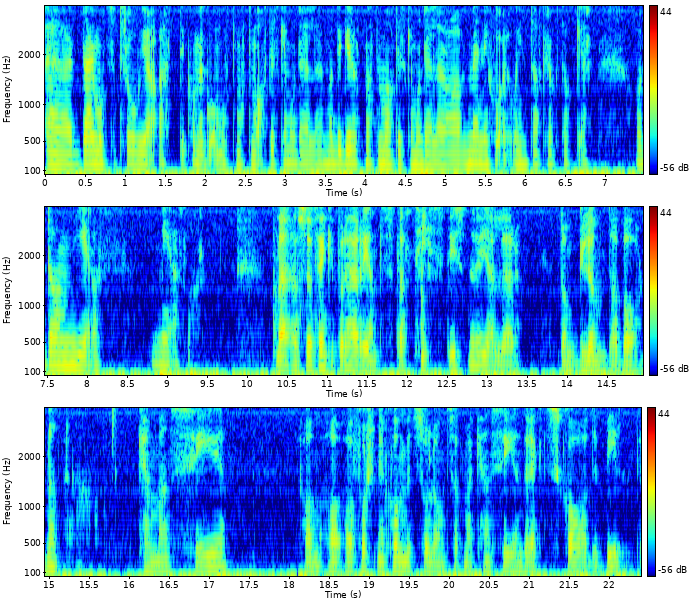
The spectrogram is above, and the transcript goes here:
Eh, däremot så tror jag att det kommer gå mot matematiska modeller. Man bygger upp matematiska modeller av människor och inte av krockdockor. Och de ger oss mera svar. Men alltså jag tänker på det här rent statistiskt när det gäller de glömda barnen. Kan man se har, har, har, forskningen kommit så långt så att man kan se en direkt skadebild?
